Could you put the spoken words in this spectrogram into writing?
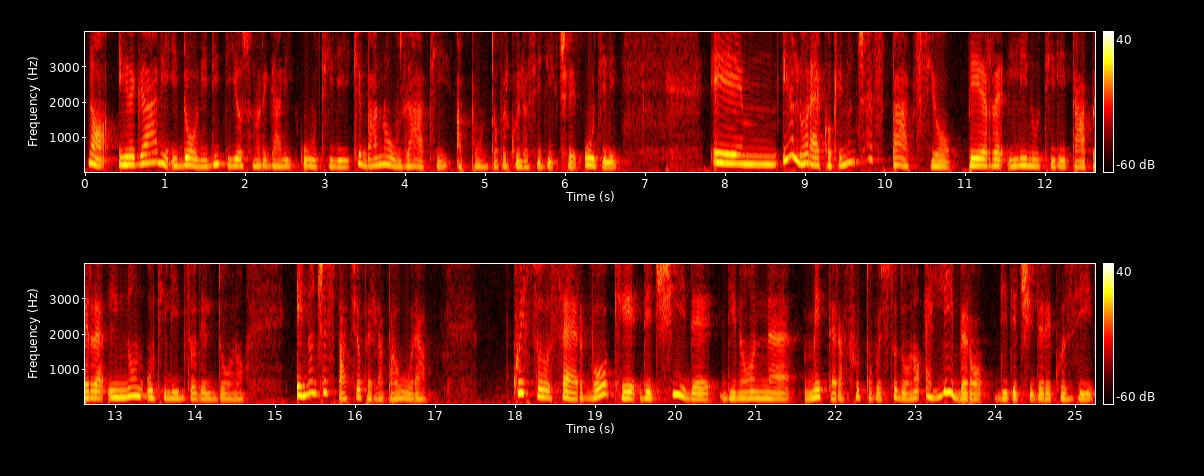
No, i regali, i doni di Dio sono regali utili che vanno usati, appunto, per quello si dice utili. E, ehm, e, allora ecco che non c'è spazio per l'inutilità, per il non utilizzo del dono e non c'è spazio per la paura. Questo servo che decide di non mettere a frutto questo dono è libero di decidere così,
